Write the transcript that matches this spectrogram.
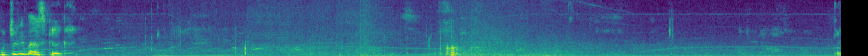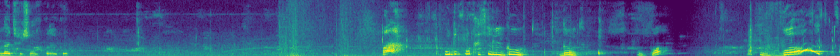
Moet jullie mensen kijken. Ik kan light vision gebruiken. Ah! Hoe de fuck is jullie dood? Dood. Wat? Wat?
